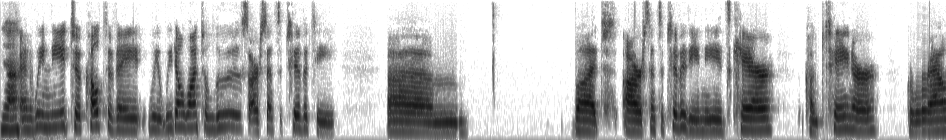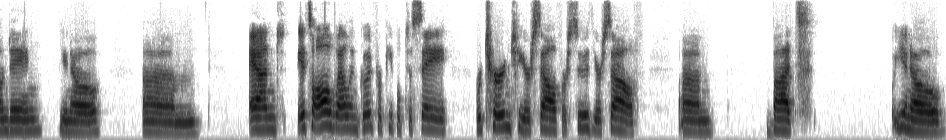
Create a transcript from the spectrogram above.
yeah. And we need to cultivate, we, we don't want to lose our sensitivity. Um, but our sensitivity needs care, container, grounding, you know. Um, and it's all well and good for people to say, return to yourself or soothe yourself. Um, but, you know,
